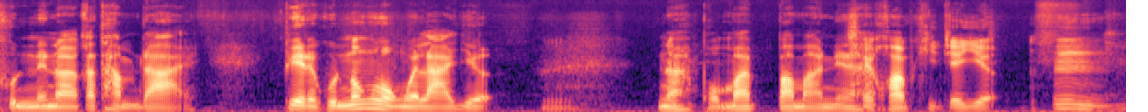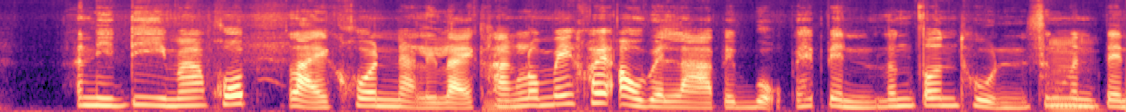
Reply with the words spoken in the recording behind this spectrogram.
ทุนน้อยๆก็ทำได้ เพียงแต่คุณต้องลงเวลาเยอะนะผมว่าประมาณนี้นะใช้ความคิดเยอะอืมอันนี้ดีมากเพบหลายคนน่ะหรือหลายครั้งเราไม่ค่อยเอาเวลาไปบวกให้เป็นเรื่องต้นทุน ซึ่งมันเป็น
